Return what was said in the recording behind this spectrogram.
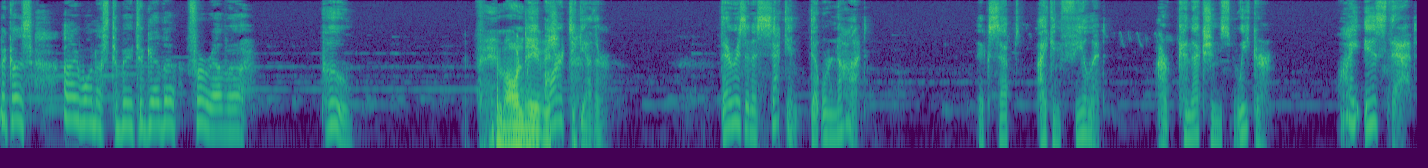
Because I want us to be together forever. Pooh, immer und we ewig. are together. There isn't a second that we're not. Except I can feel it. Our connection's weaker. Why is that?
